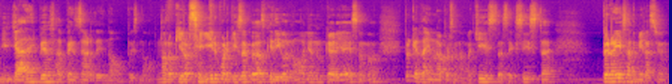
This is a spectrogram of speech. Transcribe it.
Y ya empiezas a pensar de, no, pues no, no lo quiero seguir porque hizo cosas que digo, no, yo nunca haría eso, ¿no? Porque también una persona machista, sexista, pero hay esa admiración.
